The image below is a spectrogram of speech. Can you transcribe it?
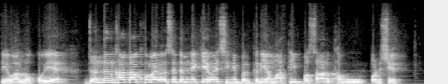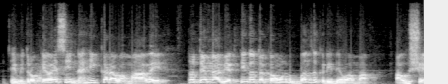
તેવા લોકોએ જનધન ખાતા ખોલાવ્યા છે. તેમને કેવાયસી ની પ્રક્રિયામાંથી પસાર થવું પડશે. જે મિત્રો કેવાયસી નહીં કરાવવામાં આવે તો તેમના વ્યક્તિગત અકાઉન્ટ બંધ કરી દેવામાં આવશે.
